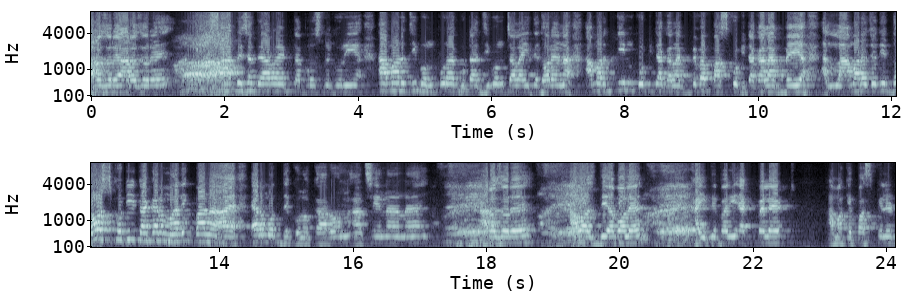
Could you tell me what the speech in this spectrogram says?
আরও জোরে আরও জোরে। সাথে সাথে আরও একটা প্রশ্ন করি, আমার জীবন পুরা গোটা জীবন চালাইতে ধরে না, আমার তিন কোটি টাকা লাগবে বা পাঁচ কোটি টাকা লাগবে? আল্লাহ আমার যদি দশ কোটি টাকার মালিক বানায়, এর মধ্যে কোনো কারণ আছে না নাই? আরও জোরে। আওয়াজ দিয়ে বলেন, খাইতে পারি এক প্লেট আমাকে পাঁচ প্লেট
